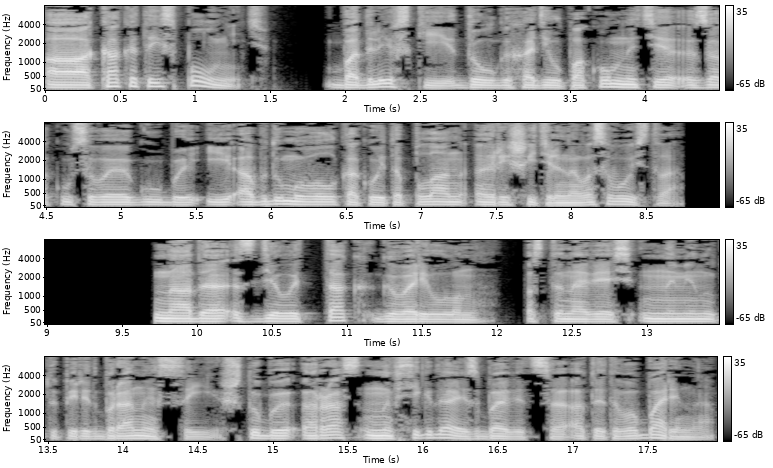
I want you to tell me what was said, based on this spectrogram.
А как это исполнить? Бодлевский долго ходил по комнате, закусывая губы, и обдумывал какой-то план решительного свойства. «Надо сделать так», — говорил он, остановясь на минуту перед баронессой, чтобы раз навсегда избавиться от этого барина.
